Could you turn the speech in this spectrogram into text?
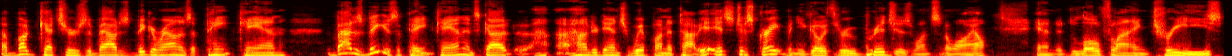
a bug catcher is about as big around as a paint can, about as big as a paint can. And it's got a hundred inch whip on the top. It's just great when you go through bridges once in a while and low flying trees.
